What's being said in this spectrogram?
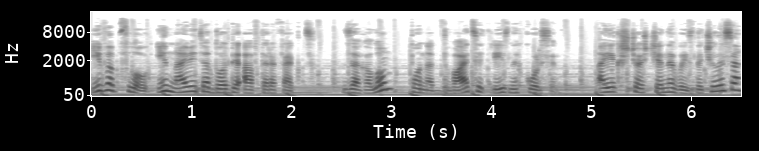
і Webflow, і навіть Adobe After Effects. Загалом понад 20 різних курсів. А якщо ще не визначилися,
